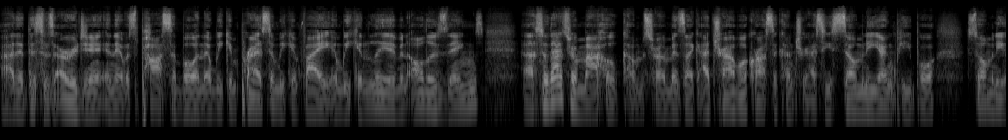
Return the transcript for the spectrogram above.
uh, that this was urgent and that it was possible and that we can press and we can fight and we can live and all those things. Uh, so that's where my hope comes from. It's like I travel across the country. I see so many young people, so many,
